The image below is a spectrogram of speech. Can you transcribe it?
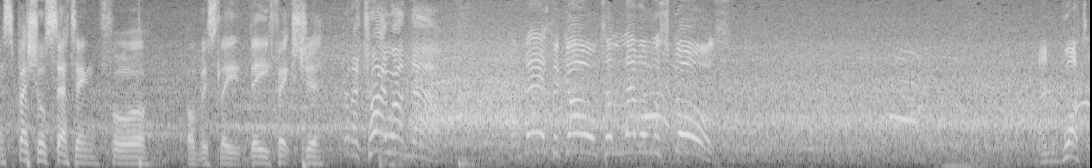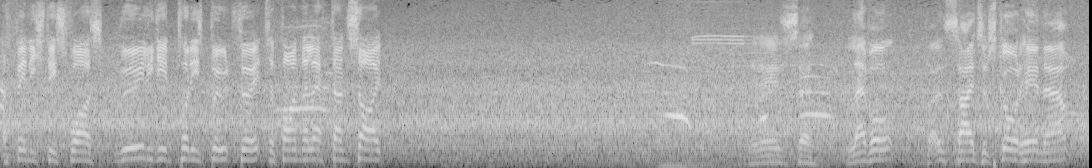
a special setting for, obviously, the fixture. Gonna try one now. And there's the goal to level the scores. And what a finish this was. Really did put his boot through it to find the left-hand side. It is uh, level. Both sides have scored here now.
